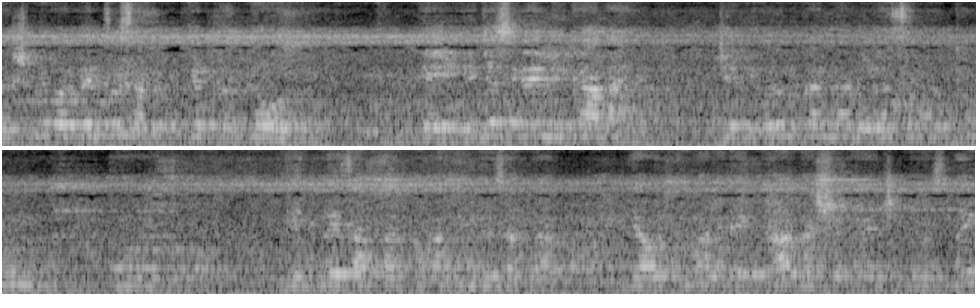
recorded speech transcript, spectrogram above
लक्ष्मी वर्धेंचं सर्टिफिकेट रद्द होतं. हे हे जे सगळे निकाल आहेत जे निवडणुकांना डोळ्यासमोर ठेवून घेतले जातात किंवा यावरती मला काही फार भाष्य करायची गरज नाही.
